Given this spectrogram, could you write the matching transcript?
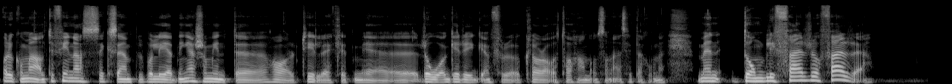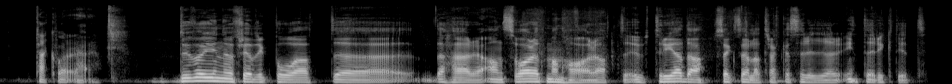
Och det kommer alltid finnas exempel på ledningar som inte har tillräckligt med eh, råg i ryggen för att klara av att ta hand om sådana här situationer. Men de blir färre och färre tack vare det här. Du var ju inne Fredrik på att eh, det här ansvaret man har att utreda sexuella trakasserier inte riktigt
